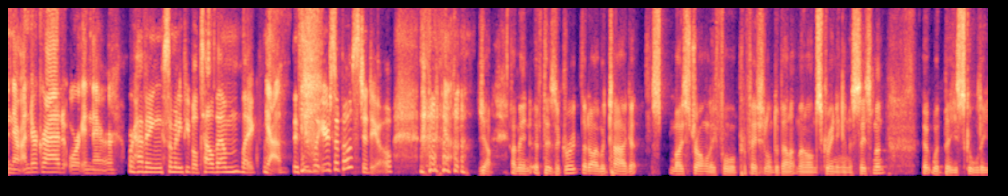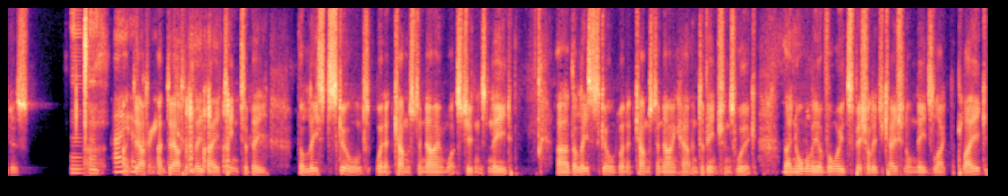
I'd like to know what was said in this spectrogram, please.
in their undergrad or in their we're having so many people tell them like yeah this is what you're supposed to do yeah. yeah i mean if there's a group that i would target most strongly for professional development on screening and assessment it would be school leaders mm-hmm. uh, I undoubt- agree. undoubtedly they tend to be the least skilled when it comes to knowing what students need uh, the least skilled when it comes to knowing how interventions work. They mm-hmm. normally avoid special educational needs like the plague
